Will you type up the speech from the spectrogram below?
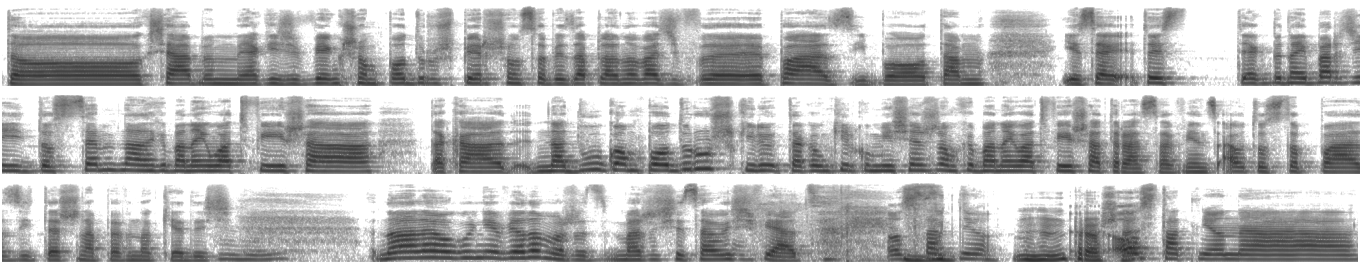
to chciałabym jakąś większą podróż pierwszą sobie zaplanować w, po Azji, bo tam jest, to jest jakby najbardziej dostępna, chyba najłatwiejsza taka na długą podróż, kil, taką kilkumiesięczną, chyba najłatwiejsza trasa, więc autostop po Azji też na pewno kiedyś. No ale ogólnie wiadomo, że marzy się cały świat. Ostatnio, Mhm, proszę. Ostatnio na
